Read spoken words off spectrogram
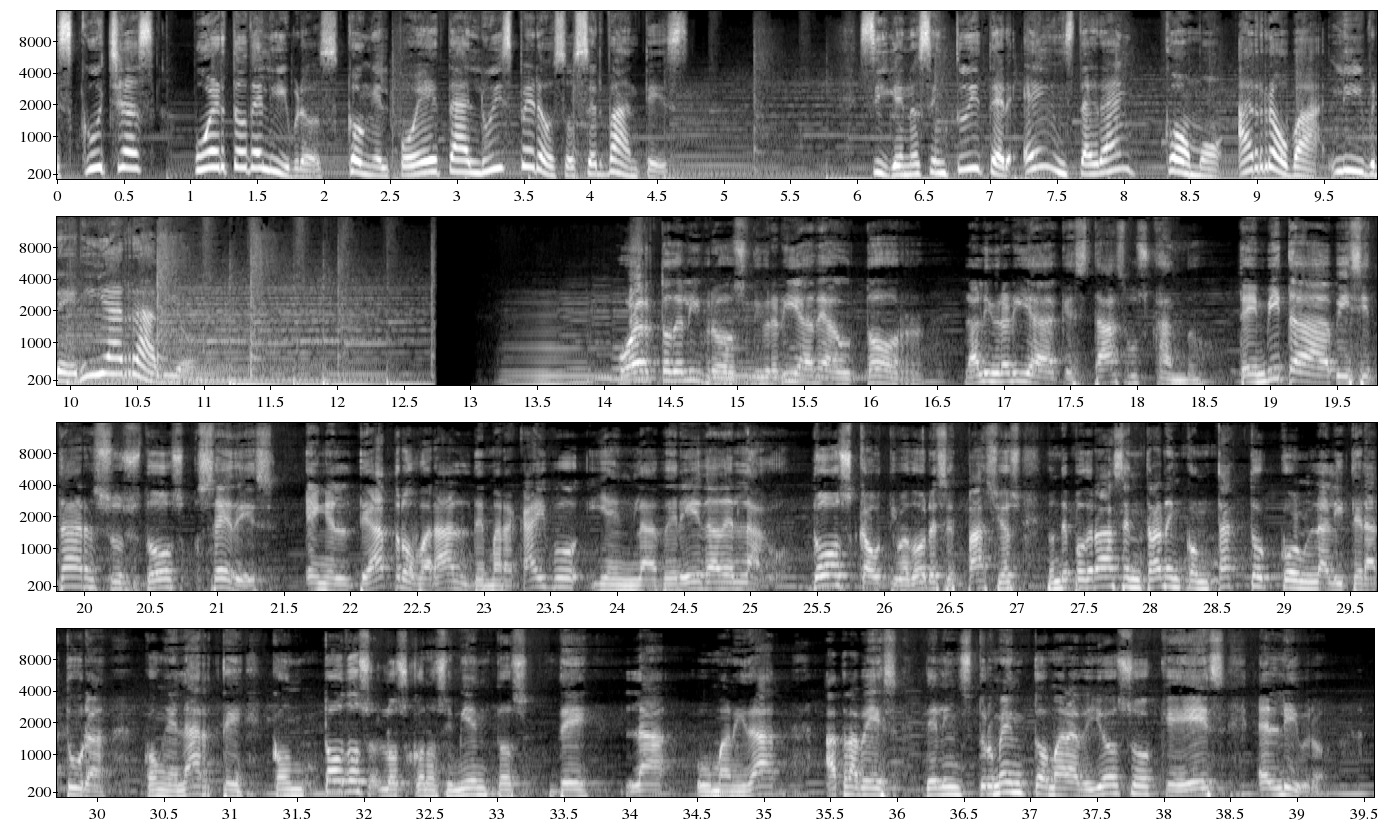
Escuchas Puerto de Libros con el poeta Luis Peroso Cervantes. Síguenos en Twitter e Instagram como arroba Librería Radio. Puerto de Libros, librería de autor, la librería que estás buscando. Te invita a visitar sus dos sedes en el Teatro Varal de Maracaibo y en la Vereda del Lago dos cautivadores espacios donde podrás entrar en contacto con la literatura, con el arte, con todos los conocimientos de la humanidad a través del instrumento maravilloso que es el libro.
